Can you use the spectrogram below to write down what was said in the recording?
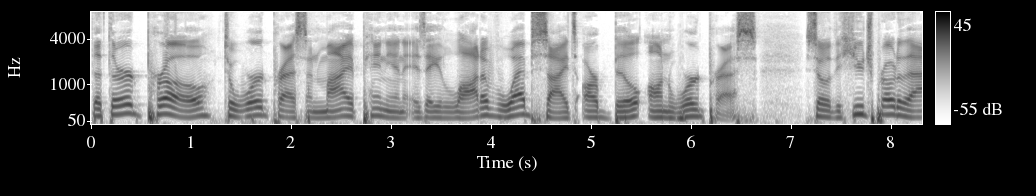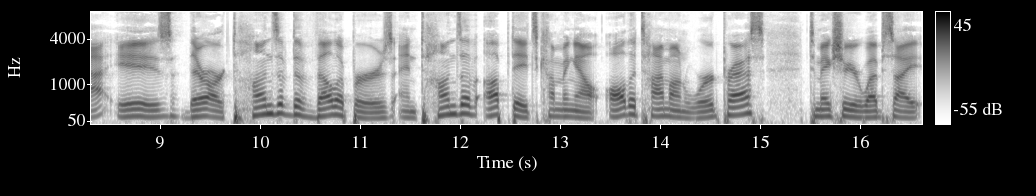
The third pro to WordPress, in my opinion, is a lot of websites are built on WordPress. So, the huge pro to that is there are tons of developers and tons of updates coming out all the time on WordPress to make sure your website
